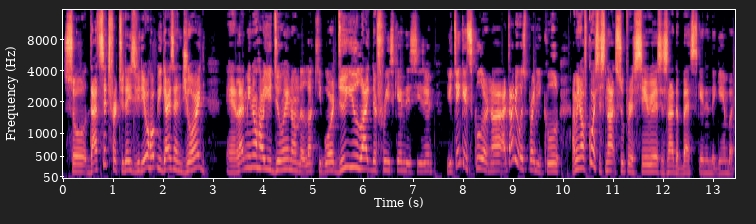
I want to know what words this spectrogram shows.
So that's it for today's video. Hope you guys enjoyed. And let me know how you're doing on the Lucky Board. Do you like the free skin this season? You think it's cool or not? I thought it was pretty cool. I mean, of course, it's not super serious. It's not the best skin in the game, but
